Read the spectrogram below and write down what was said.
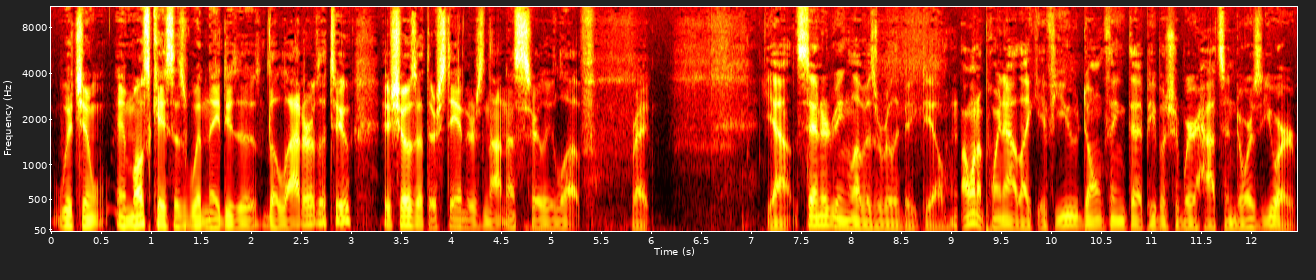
Which in in most cases, when they do the the latter of the two, it shows that their standard is not necessarily love. Right. Yeah, standard being love is a really big deal. I want to point out, like, if you don't think that people should wear hats indoors, you are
